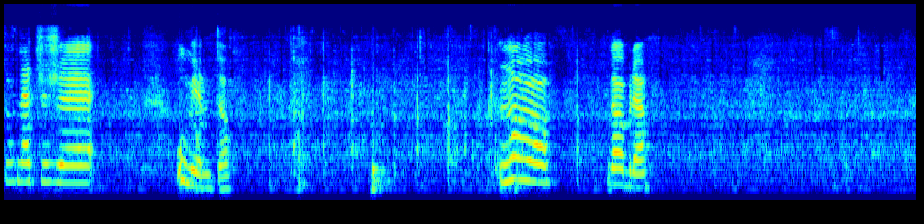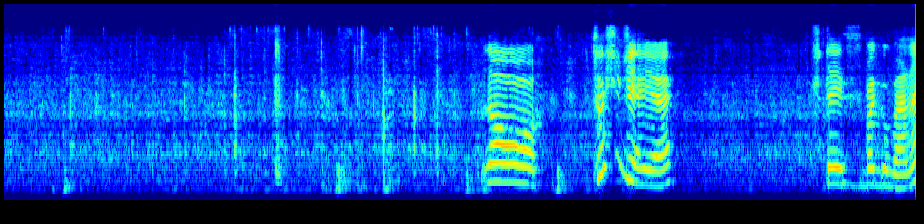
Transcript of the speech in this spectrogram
to znaczy, że umiem to. No, dobra. No, co się dzieje? Czy to jest zbagowane?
